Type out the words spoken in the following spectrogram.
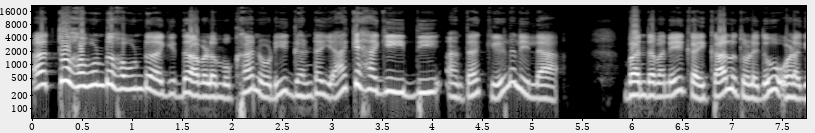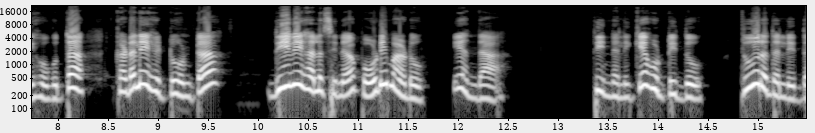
ಅತ್ತು ಹವುಂಡು ಹವುಂಡು ಆಗಿದ್ದ ಅವಳ ಮುಖ ನೋಡಿ ಗಂಡ ಯಾಕೆ ಹಾಗೆ ಇದ್ದಿ ಅಂತ ಕೇಳಲಿಲ್ಲ. ಬಂದವನೇ ಕೈಕಾಲು ತೊಳೆದು ಒಳಗೆ ಹೋಗುತ್ತಾ ಕಡಲೆ ಹಿಟ್ಟು ಉಂಟ, ದೀವಿ ಹಲಸಿನ ಪೋಡಿ ಮಾಡು ಎಂದ. ತಿನ್ನಲಿಕ್ಕೆ ಹುಟ್ಟಿದ್ದು. ದೂರದಲ್ಲಿದ್ದ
